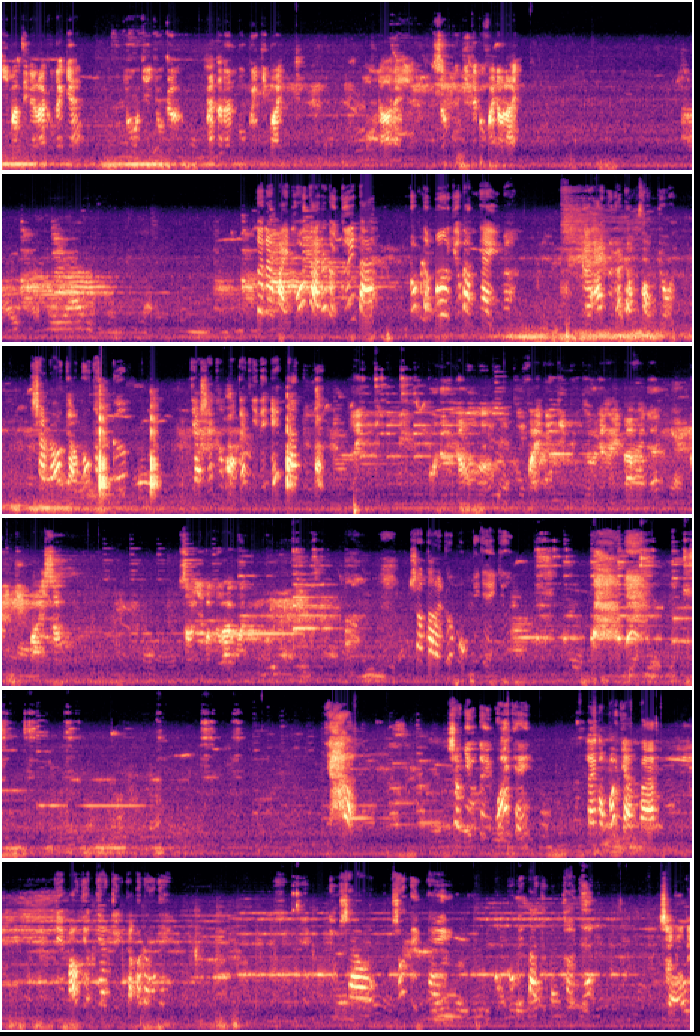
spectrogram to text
gì mà tiền này nói không đáng giá. Vô gì vô cứ Hãy ta đến buôn Nguyễn kiếm mời Môn nợ này Sớm muộn gì ta cũng phải đòi lại. Tên ăn mày thối tha đó đòi cưới ta. Đúng là mơ giữa ban ngày mà. Rồi hai người đó động phòng rồi. Sau đó gạo nấu thành cơm. Cha sẽ không còn cách gì để ép ta nữa. Cô đứa đó Không phải cái chuyện thư đã hại ta phải đến. Mày nhìn mãi sống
